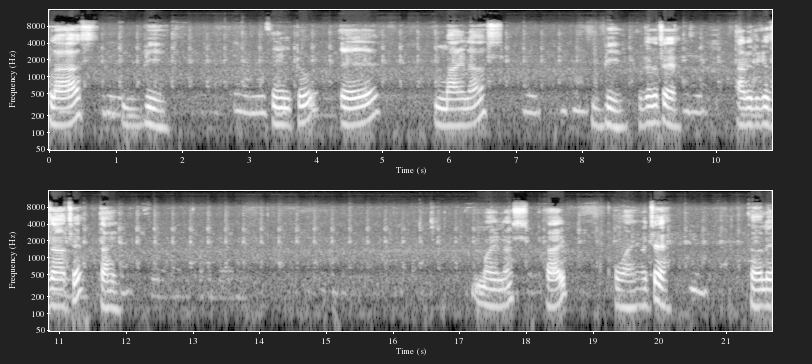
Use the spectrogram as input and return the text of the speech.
plus B into A minus B বুঝা গেছে আর এদিকে যা আছে, তাই। মাইনাস ফাইভ ওয়াই হচ্ছে তাহলে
